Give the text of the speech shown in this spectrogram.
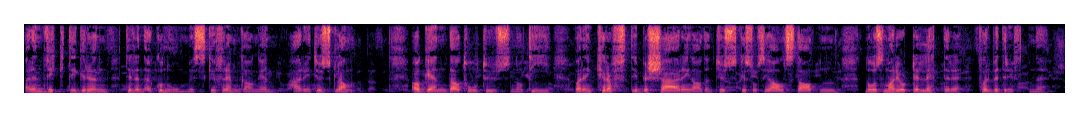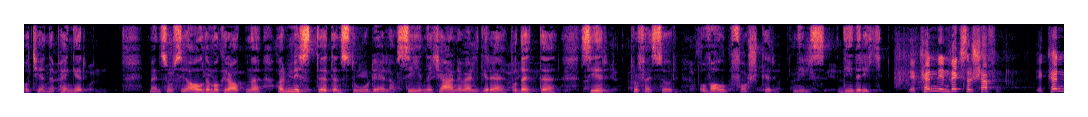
er en viktig grunn til den økonomiske fremgangen her i Tyskland. Agenda 2010 var en kraftig beskjæring av den tyske sosialstaten, noe som har gjort det lettere for bedriftene å tjene penger. Men sosialdemokratene har mistet en stor del av sine kjernevelgere på dette, sier professor og valgforsker Nils Diderich. Vi kan en veksel schaffen. Vi kan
